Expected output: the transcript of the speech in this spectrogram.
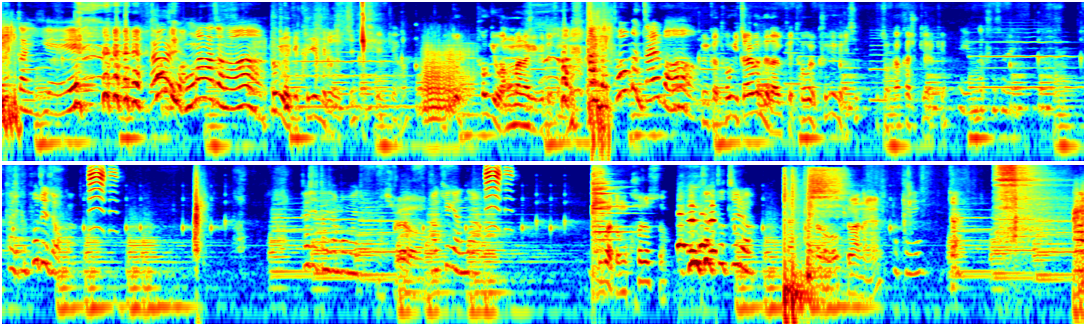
뭡니까 이게 턱이 왕만하잖아 턱이 왜 이렇게 크게 그려졌지? 다시. 또 턱이 왕만하게 그려졌네. 아나 턱은 짧아 그러니까 턱이 짧은데 나 이렇게 턱을 크게 그리지? 좀 깎아줄게 이렇게. 윤곽수술해 다시 그 포즈 해줘 아까 다시 다시 한 번만 해줘 아, 싫어요. 아 기억이 안나 코가 너무 커졌어. 또, 또 줄여 자, 서로 교환을. 오케이 자. 아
